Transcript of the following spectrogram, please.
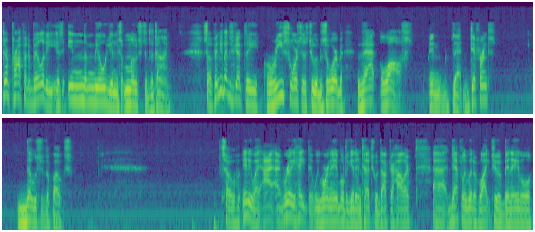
their profitability is in the millions most of the time. So if anybody's got the resources to absorb that loss in that difference, those are the folks. So anyway, I, I, really hate that we weren't able to get in touch with Dr. Haller. Uh, definitely would have liked to have been able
